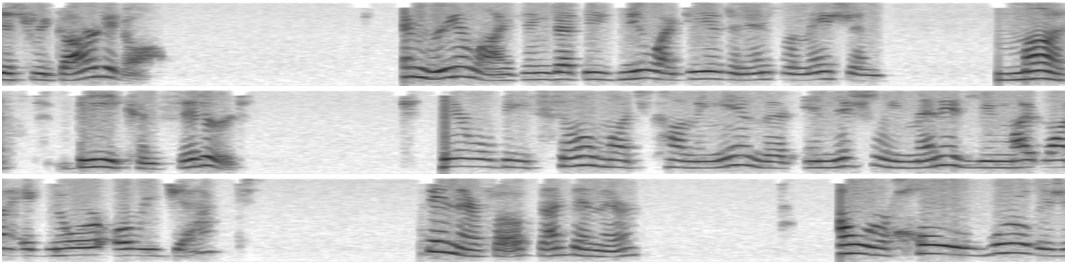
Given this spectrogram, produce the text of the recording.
to disregard it all. I'm realizing that these new ideas and information must be considered. There will be so much coming in that initially many of you might want to ignore or reject. I've been there, folks. I've been there. Our whole world is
